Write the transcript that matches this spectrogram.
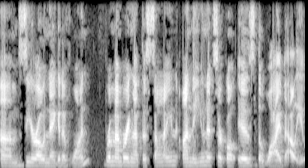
um, 0, negative 1 remembering that the sine on the unit circle is the y value.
